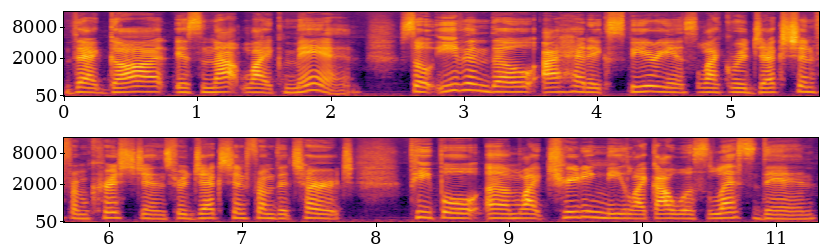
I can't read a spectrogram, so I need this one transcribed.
that God is not like man. So even though I had experienced like rejection from Christians, rejection from the church, people um, like treating me like I was less than,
